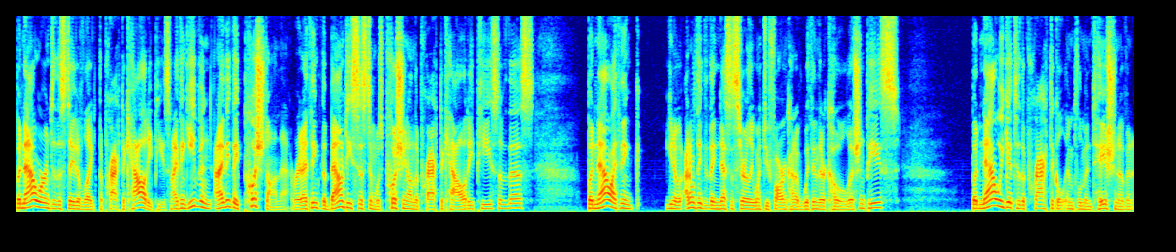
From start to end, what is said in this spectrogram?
But now we're into the state of like the practicality piece. And I think even, and I think they pushed on that, right? I think the bounty system was pushing on the practicality piece of this. But now I think, you know, I don't think that they necessarily went too far and kind of within their coalition piece. But now we get to the practical implementation of an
